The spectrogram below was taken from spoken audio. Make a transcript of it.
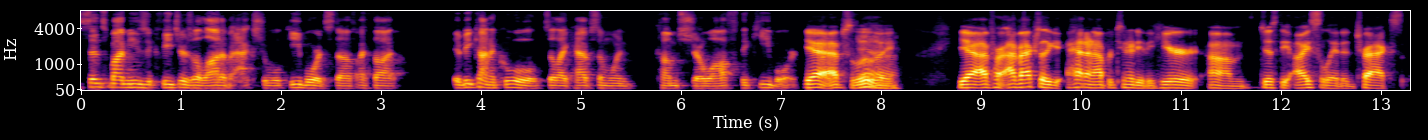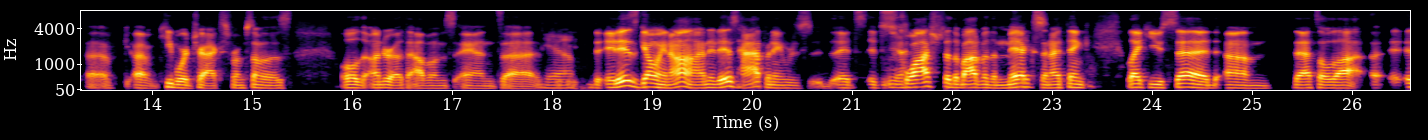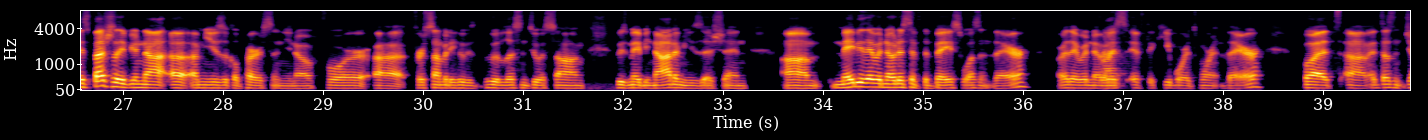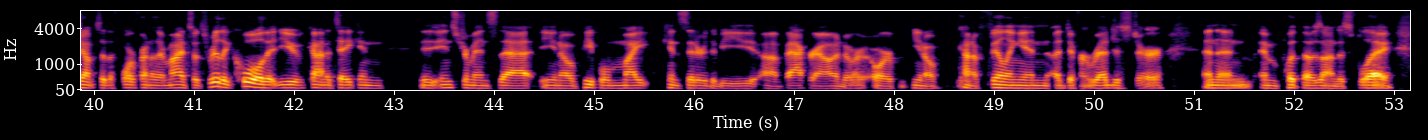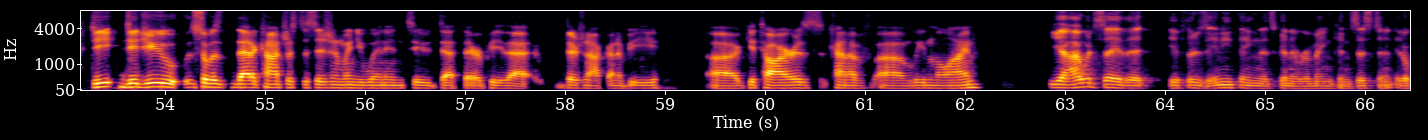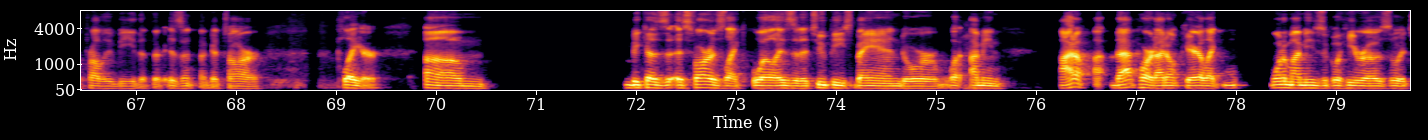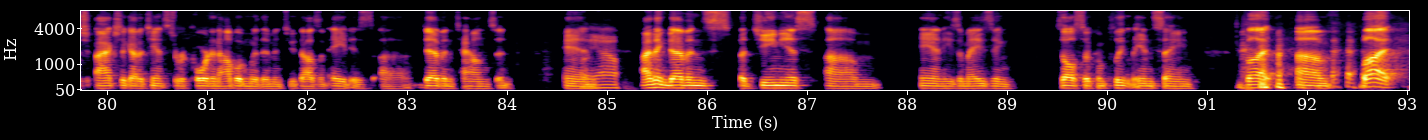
since my music features a lot of actual keyboard stuff, I thought it'd be kind of cool to like have someone come show off the keyboard. Yeah, like, absolutely. Yeah. yeah. I've heard, I've actually had an opportunity to hear um, just the isolated tracks of, of keyboard tracks from some of those old Underoath albums, and uh, yeah, it is going on. It is happening. It's it's, it's squashed yeah. to the bottom of the mix, and I think, like you said, um, that's a lot uh, especially if you're not a, a musical person you know for uh, for somebody who's who listened to a song who's maybe not a musician um, maybe they would notice if the bass wasn't there or they would notice right. if the keyboards weren't there but um, it doesn't jump to the forefront of their mind so it's really cool that you've kind of taken the instruments that you know people might consider to be uh, background or or you know kind of filling in a different register and then and put those on display. Do did you so was that a conscious decision when you went into death therapy that there's not going to be uh, guitars kind of uh, leading the line? Yeah i would say that if there's anything that's going to remain consistent it'll probably be that there isn't a guitar player. Um because as far as like well is it a two piece band or what i mean i don't that part i don't care like one of my musical heroes which i actually got a chance to record an album with him in 2008 is uh, devin townsend and oh, yeah. i think devin's a genius um, and he's amazing he's also completely insane but um, but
